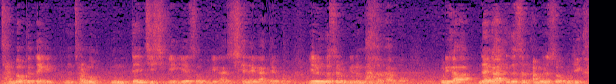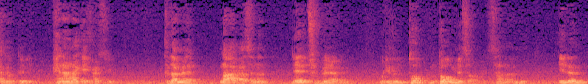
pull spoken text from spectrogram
잘못된, 잘못된 지식에 의해서 우리가 세뇌가 되고 이런 것을 우리는 막아가고 우리가 내가 이것을 알면서 우리 가족들이 편안하게 갈 수 있고 그 다음에 나아가서는 내 주변을 우리는 도, 도우면서 사는 이런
